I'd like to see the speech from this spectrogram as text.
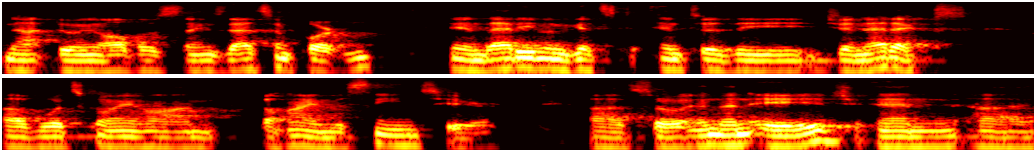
not doing all those things. That's important, and that even gets into the genetics of what's going on behind the scenes here. Uh, so, and then age and uh,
